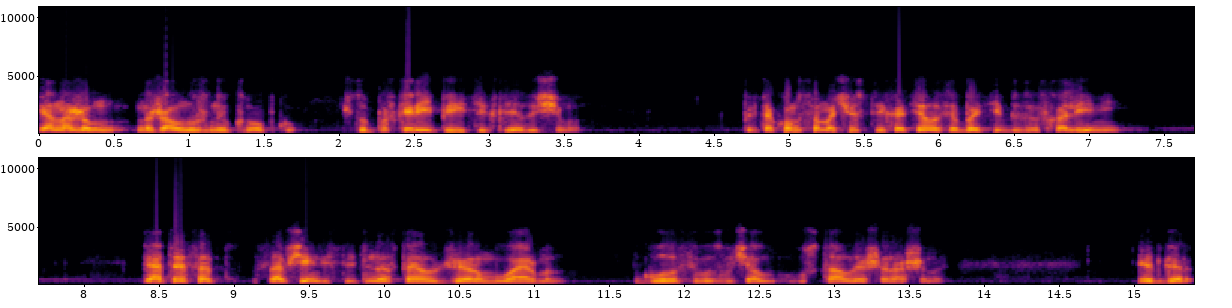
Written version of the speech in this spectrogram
я нажал, нажал нужную кнопку, чтобы поскорее перейти к следующему. При таком самочувствии хотелось обойти без восхвалений. Пятое сообщение действительно оставил Джером Уайерман. Голос его звучал устало и ошарашенно. «Эдгар,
